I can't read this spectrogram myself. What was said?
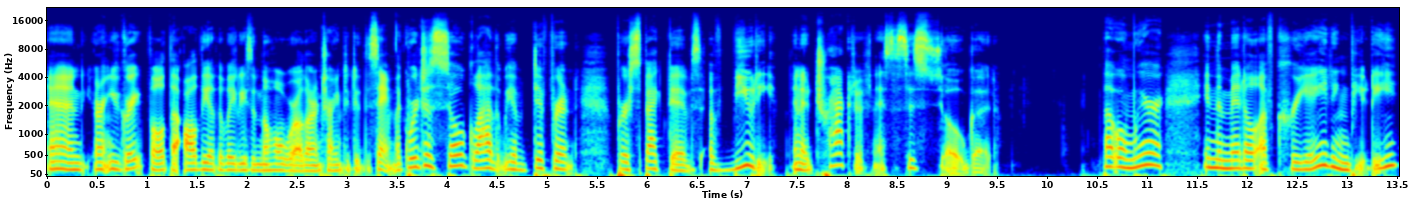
And aren't you grateful that all the other ladies in the whole world aren't trying to do the same? Like, we're just so glad that we have different perspectives of beauty and attractiveness. This is so good. But when we're in the middle of creating beauty,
